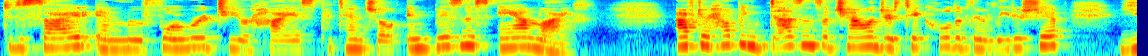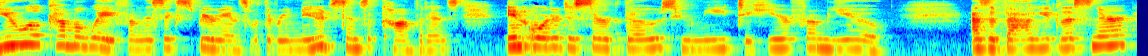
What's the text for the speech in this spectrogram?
to decide and move forward to your highest potential in business and life. After helping dozens of challengers take hold of their leadership, you will come away from this experience with a renewed sense of confidence in order to serve those who need to hear from you. As a valued listener,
